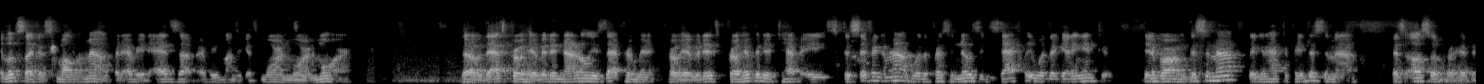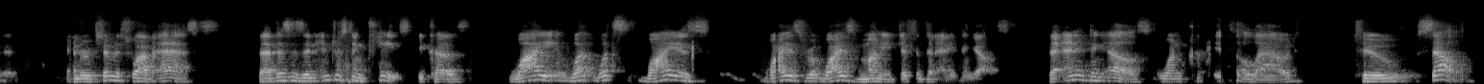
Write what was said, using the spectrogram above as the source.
it looks like a small amount, but every it adds up. Every month it gets more and more and more. So that's prohibited. Not only is that prohibited, it's prohibited to have a specific amount where the person knows exactly what they're getting into. They're borrowing this amount, they're going to have to pay this amount. That's also prohibited. And Rav Shimon Schwab asks that this is an interesting case because why? What? What's? Why is? Why is? Why is money different than anything else? That anything else one is allowed to sell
